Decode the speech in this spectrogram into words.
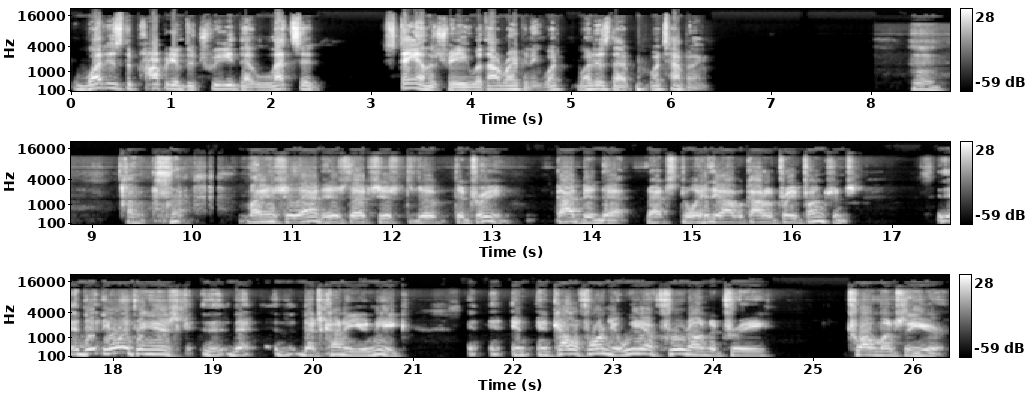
What is the property of the tree that lets it stay on the tree without ripening? What what is that? What's happening? Hmm. Um, my answer to that is that's just the, the tree. God did that. That's the way the avocado tree functions. The, the only thing is that that's kind of unique. In, in, California, we have fruit on the tree 12 months a year.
